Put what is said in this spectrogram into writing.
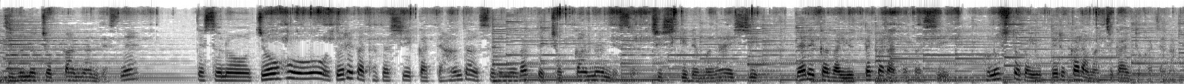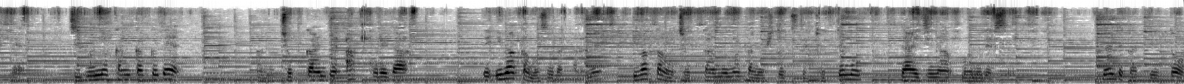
自分の直感なんですね。でその情報をどれが正しいかって判断するのだって直感なんです。よ知識でもないし誰かが言ったから正しい。この人が言ってるから間違いとかじゃなくて自分の感覚であの直感であこれだ。で違和感もそうだからね。違和感は直感の中の一つでとっても大事なものです。なんでかっていうと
